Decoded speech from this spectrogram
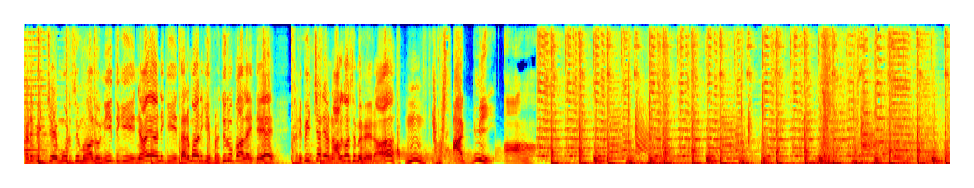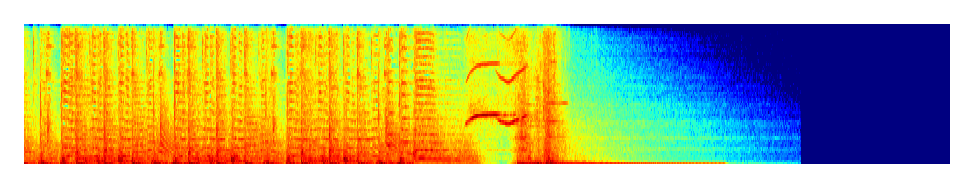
కనిపించే మూడు సింహాలు నీతికి న్యాయానికి ధర్మానికి ప్రతిరూపాలైతే కనిపించని నాలుగో సింహమేరా? అగ్ని. ఆ.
